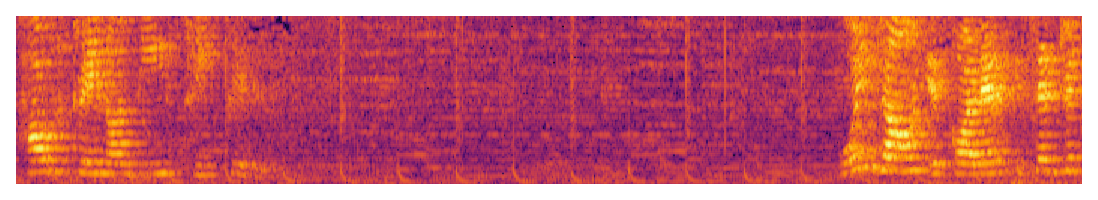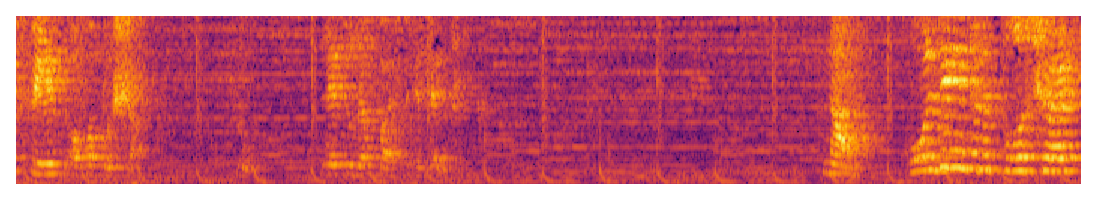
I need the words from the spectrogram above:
how to train on these three phases. Going down is called as eccentric phase of a push-up. So, let's do the first eccentric. Now, holding into this posture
